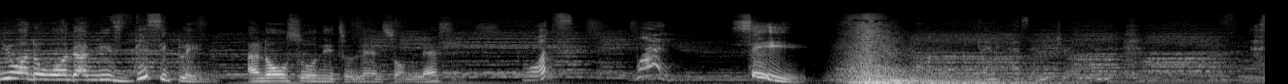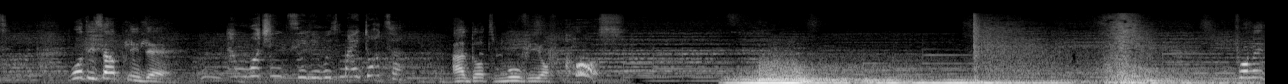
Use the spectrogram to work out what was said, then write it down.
you are the one that needs discipline and also need to learn some lessons. What? Why? See, what is happening there? I'm watching TV with my daughter. Adult movie, of course. From a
